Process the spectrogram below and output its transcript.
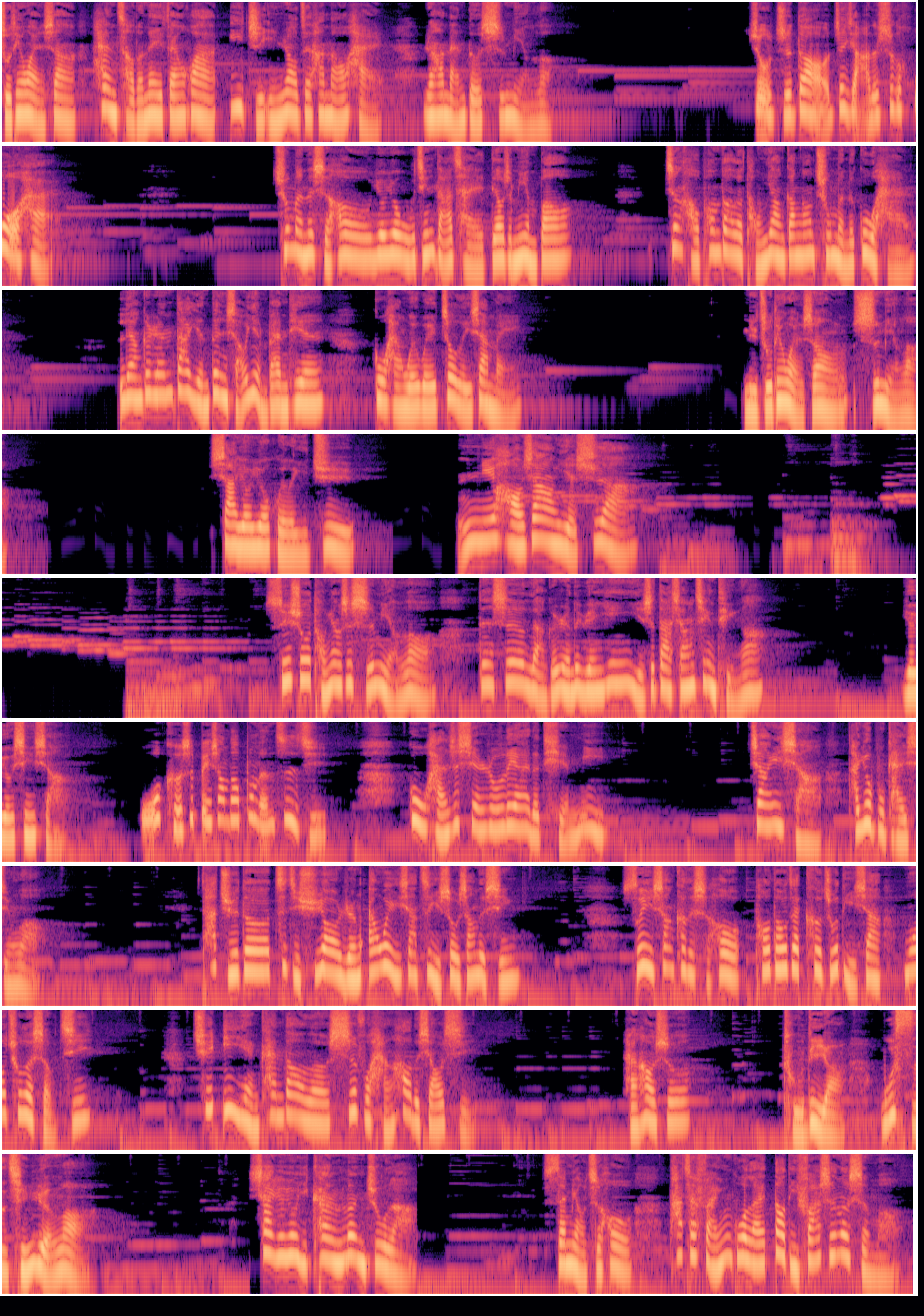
昨天晚上汉草的那一番话一直萦绕在他脑海，让他难得失眠了。就知道这哑的是个祸害。出门的时候，悠悠无精打采，叼着面包，正好碰到了同样刚刚出门的顾寒。两个人大眼瞪小眼半天，顾寒微微皱了一下眉：“你昨天晚上失眠了？”夏悠悠回了一句：“你好像也是啊。”虽说同样是失眠了，但是两个人的原因也是大相径庭啊。悠悠心想：“我可是悲伤到不能自己，顾寒是陷入恋爱的甜蜜。”这样一想，他又不开心了。他觉得自己需要人安慰一下自己受伤的心，所以上课的时候偷偷在课桌底下摸出了手机，却一眼看到了师傅韩浩的消息。韩浩说：“徒弟啊，我死情缘了。”夏悠悠一看愣住了，三秒之后，他才反应过来到底发生了什么。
